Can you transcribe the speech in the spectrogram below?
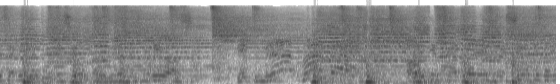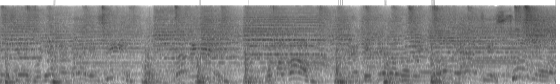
Compartiendo esta linda transmisión para los grandes amigos de tu gran banda. Orquesta Nueva Expresión esta linda de Juliana, claro que sí. También, como no, transmitiendo con el OVH Studios.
